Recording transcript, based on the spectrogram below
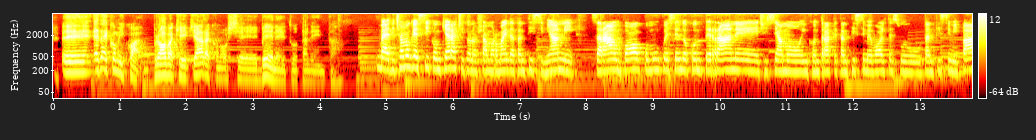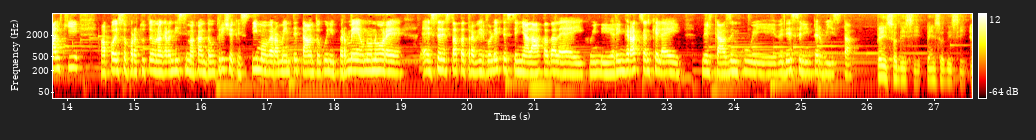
Eh, ed eccomi qua, prova che Chiara conosce bene il tuo talento. Beh, diciamo che sì, con Chiara ci conosciamo ormai da tantissimi anni, sarà un po' comunque essendo conterranee, ci siamo incontrate tantissime volte su tantissimi palchi, ma poi soprattutto è una grandissima cantautrice che stimo veramente tanto, quindi per me è un onore essere stata, tra virgolette, segnalata da lei, quindi ringrazio anche lei nel caso in cui vedesse l'intervista. Penso di sì, penso di sì.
